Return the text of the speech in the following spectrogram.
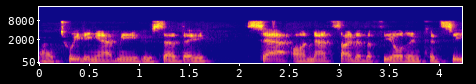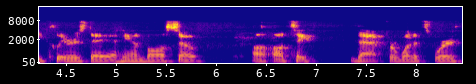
uh, tweeting at me who said they sat on that side of the field and could see clear as day a handball. So uh, I'll take that for what it's worth.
